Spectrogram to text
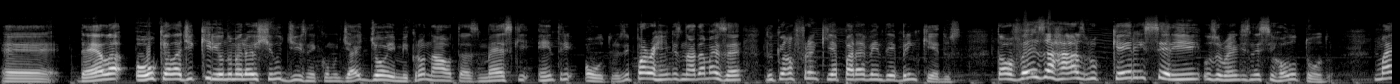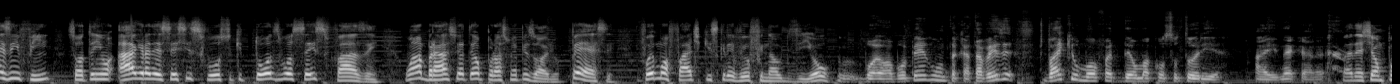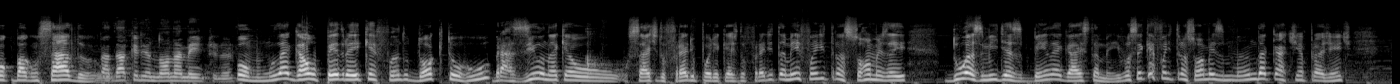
É, dela ou que ela adquiriu no melhor estilo Disney, como G.I. Joe, Micronautas, Mask, entre outros. E Power Rangers nada mais é do que uma franquia para vender brinquedos. Talvez a Hasbro queira inserir os Rangers nesse rolo todo. Mas enfim, só tenho a agradecer esse esforço que todos vocês fazem. Um abraço e até o próximo episódio. PS, foi Moffat que escreveu o final de Zio? É uma boa pergunta, cara. Talvez. Vai que o Moffat deu uma consultoria aí, né, cara? Pra deixar um pouco bagunçado? Pra dar aquele nó na mente, né? Pô, legal o Pedro aí que é fã do Doctor Who Brasil, né? Que é o, o site do Fred, o podcast do Fred, e também fã de Transformers aí, duas mídias bem legais também. E você que é fã de Transformers, manda a cartinha pra gente,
